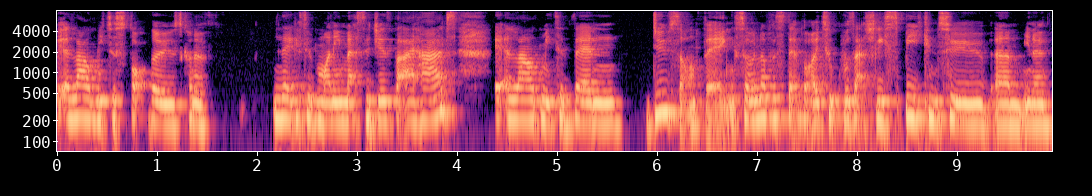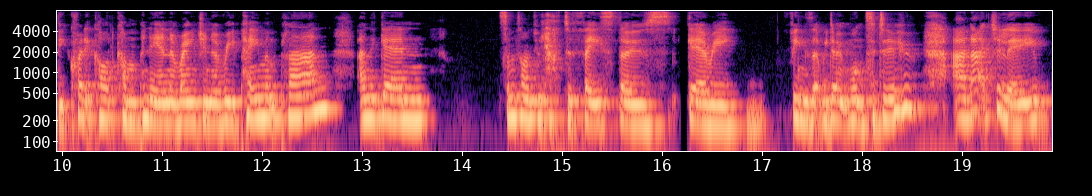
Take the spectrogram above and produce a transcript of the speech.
it allowed me to stop those kind of negative money messages that I had. It allowed me to then do something. So another step that I took was actually speaking to, um, you know, the credit card company and arranging a repayment plan. And again, sometimes we have to face those scary things that we don't want to do. And actually,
